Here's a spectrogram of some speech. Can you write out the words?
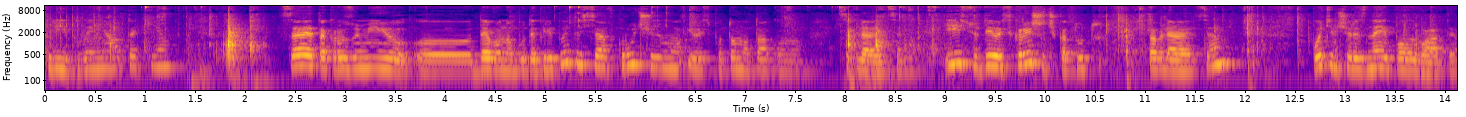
кріплення отакі. Це, я так розумію, е, де воно буде кріпитися, вкручуємо і ось потім отак воно цепляється. І сюди ось кришечка тут вставляється. Потім через неї поливати.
